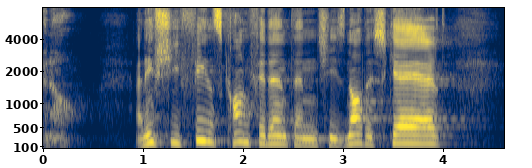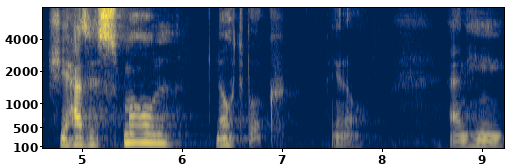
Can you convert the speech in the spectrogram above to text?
you know. And if she feels confident and she's not scared, she has a small notebook, you know. And he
